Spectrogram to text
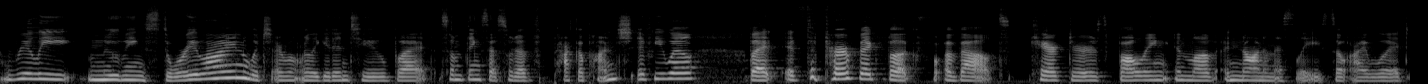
really moving storyline, which I won't really get into, but some things that sort of pack a punch, if you will. But it's the perfect book about characters falling in love anonymously, so I would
